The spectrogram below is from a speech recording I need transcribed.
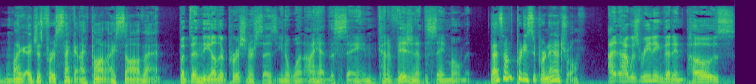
Mm-hmm. Like I just for a second, I thought I saw that. But then the other parishioner says, "You know what? I had the same kind of vision at the same moment." That sounds pretty supernatural. I, I was reading that in Poe's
